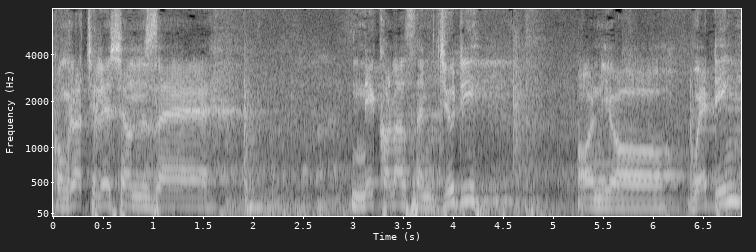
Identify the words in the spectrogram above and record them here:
Congratulations, uh, Nicholas and Judy, on your wedding.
